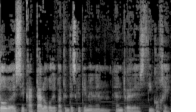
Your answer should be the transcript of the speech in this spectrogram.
todo ese catálogo de patentes que tienen en, redes 5G.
